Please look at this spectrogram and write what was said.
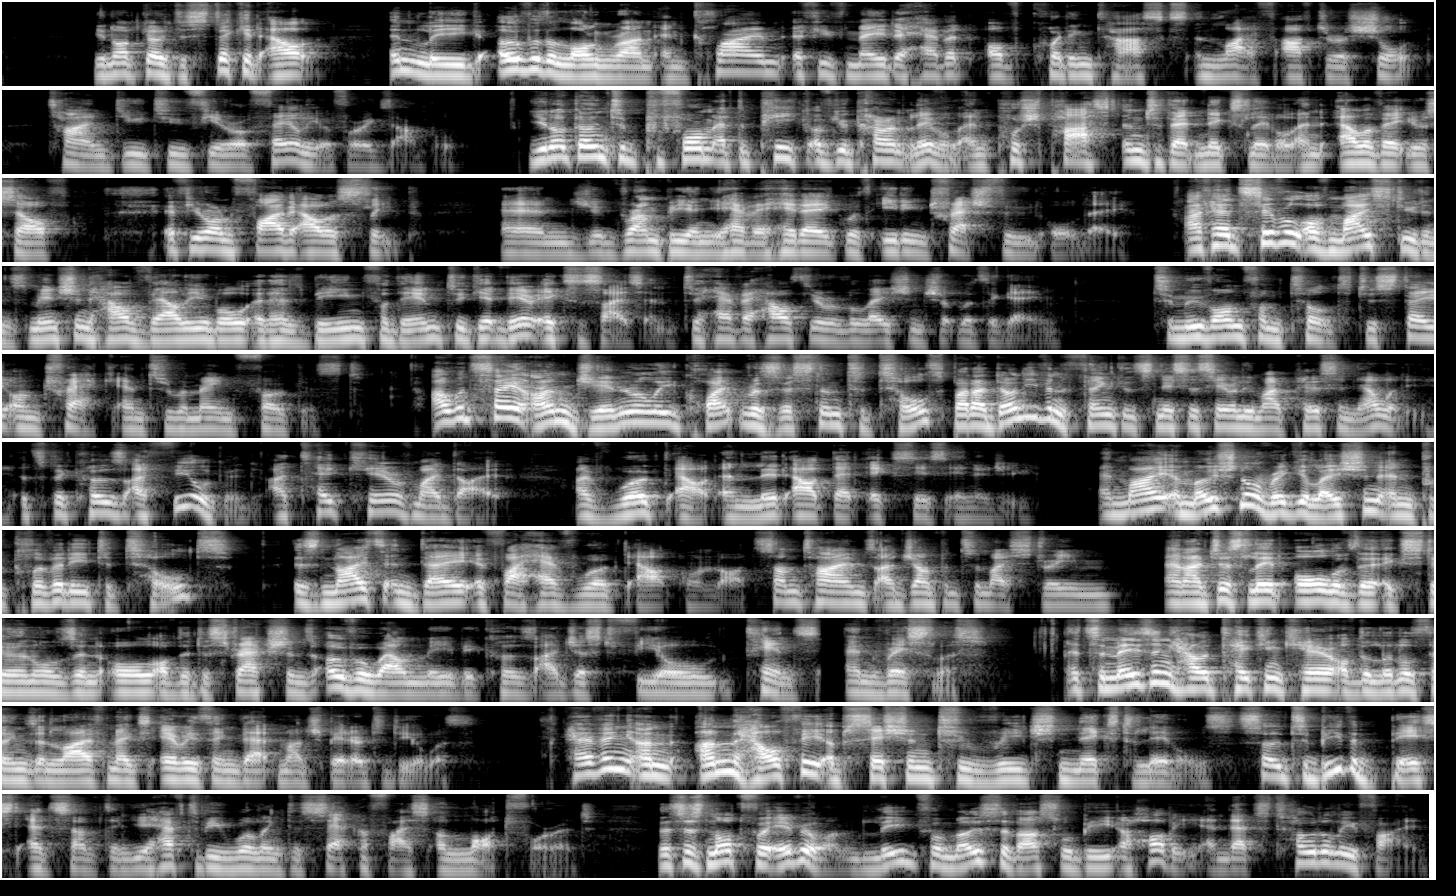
You're not going to stick it out in league over the long run and climb if you've made a habit of quitting tasks in life after a short time due to fear of failure, for example. You're not going to perform at the peak of your current level and push past into that next level and elevate yourself if you're on five hours sleep and you're grumpy and you have a headache with eating trash food all day. I've had several of my students mention how valuable it has been for them to get their exercise in, to have a healthier relationship with the game, to move on from tilt, to stay on track, and to remain focused. I would say I'm generally quite resistant to tilt, but I don't even think it's necessarily my personality. It's because I feel good, I take care of my diet, I've worked out and let out that excess energy. And my emotional regulation and proclivity to tilt is night and day if I have worked out or not. Sometimes I jump into my stream and I just let all of the externals and all of the distractions overwhelm me because I just feel tense and restless. It's amazing how taking care of the little things in life makes everything that much better to deal with. Having an unhealthy obsession to reach next levels. So, to be the best at something, you have to be willing to sacrifice a lot for it. This is not for everyone. League for most of us will be a hobby, and that's totally fine.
